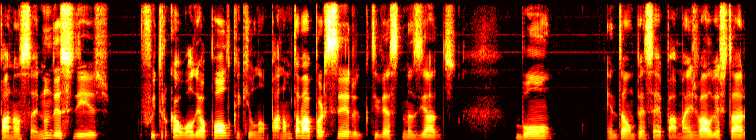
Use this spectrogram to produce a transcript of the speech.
Pá, não sei. Num desses dias fui trocar o óleo ao polo, que aquilo não, pá, não me estava a parecer que tivesse demasiado bom. Então pensei, pá, mais vale gastar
